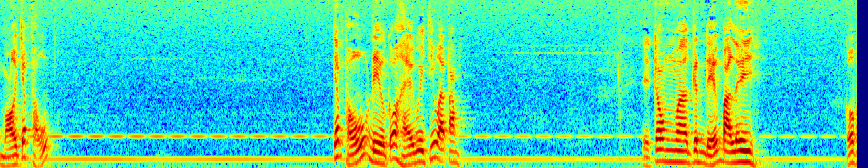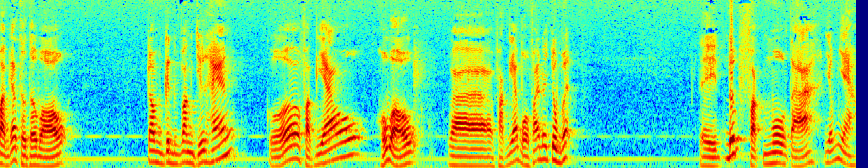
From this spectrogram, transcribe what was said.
mọi chấp thủ. Chấp thủ đều có hệ quy chiếu ở tâm. Thì trong ờ, kinh điển Bali của Phật các thượng tự bộ, trong kinh văn chữ Hán của Phật giáo hữu bộ và Phật giáo bộ phái nói chung ấy thì Đức Phật mô tả giống nhau,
